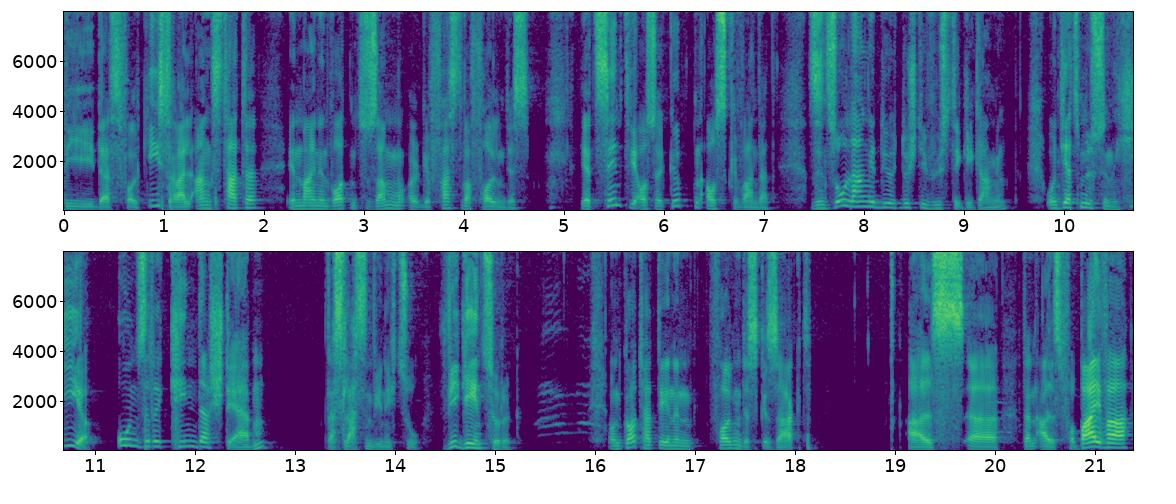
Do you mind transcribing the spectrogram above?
die, das Volk Israel Angst hatte, in meinen Worten zusammengefasst, war folgendes. Jetzt sind wir aus Ägypten ausgewandert, sind so lange durch die Wüste gegangen und jetzt müssen hier unsere Kinder sterben. Das lassen wir nicht zu. Wir gehen zurück. Und Gott hat denen Folgendes gesagt, als äh, dann alles vorbei war.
